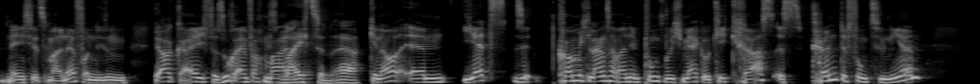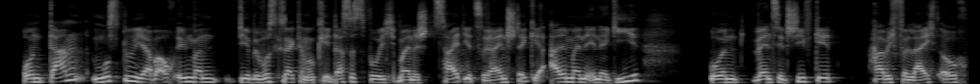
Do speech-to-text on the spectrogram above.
nenne ich es jetzt mal, ne, von diesem, ja, geil, ich versuche einfach mal. Leichtsinn, ja. Genau, ähm, jetzt komme ich langsam an den Punkt, wo ich merke, okay, krass, es könnte funktionieren. Und dann musst du ja aber auch irgendwann dir bewusst gesagt haben, okay, das ist, wo ich meine Zeit jetzt reinstecke, all meine Energie. Und wenn es jetzt schief geht, habe ich vielleicht auch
